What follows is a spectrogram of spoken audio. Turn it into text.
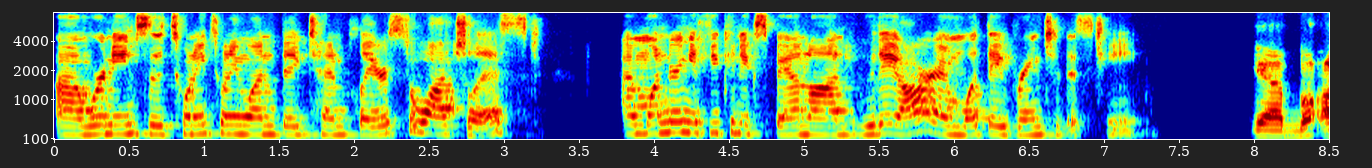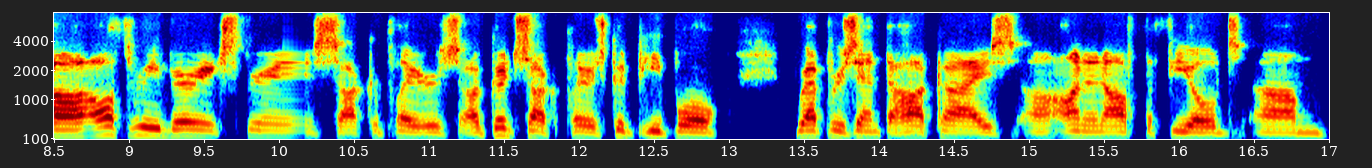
uh, were named to the 2021 Big Ten Players to Watch list. I'm wondering if you can expand on who they are and what they bring to this team. Yeah, uh, all three very experienced soccer players, uh, good soccer players, good people, represent the Hawkeyes uh, on and off the field. Um,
